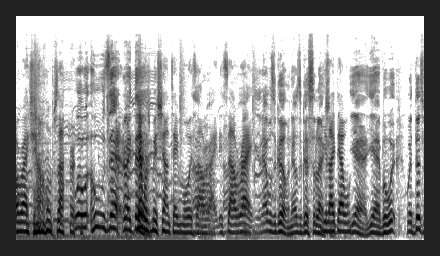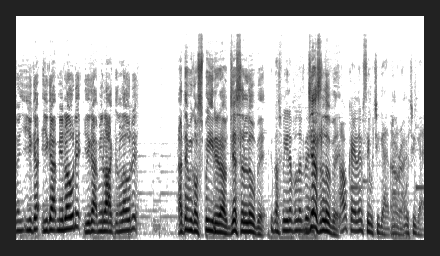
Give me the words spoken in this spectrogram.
All right, y'all. I'm sorry. Well, who was that right there? That was Miss Chanté Moore. It's all right. It's all right. Yeah, that was a good one. That was a good selection. You like that one? Yeah, yeah. But with, with this one, you got you got me loaded. You got me locked and loaded. I think we're gonna speed it up just a little bit. You gonna speed up a little bit? Just a little bit. Okay, let me see what you got. All right. What you got?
